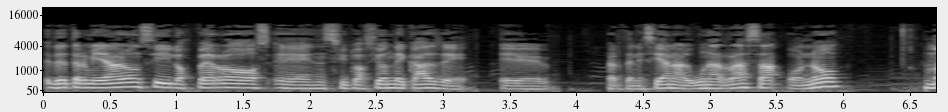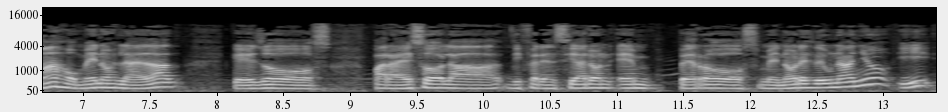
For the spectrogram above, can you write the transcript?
Determinaron si los perros en situación de calle pertenecían a alguna raza o no, más o menos la edad, que ellos para eso la diferenciaron en perros menores de un año y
